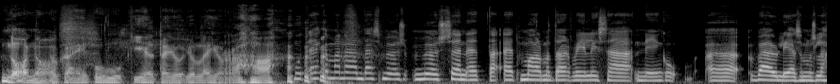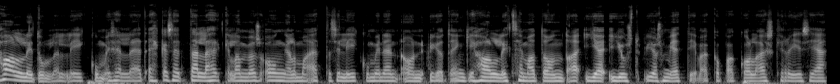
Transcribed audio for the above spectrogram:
No, no. joka ei puhu kieltä, jo, jolla ei ole rahaa. Mutta ehkä mä näen tässä myös, myös sen, että, että maailma tarvii lisää niin kuin, ö, väyliä semmoiselle hallitulle liikkumiselle. Et ehkä se tällä hetkellä on myös ongelma, että se liikkuminen on jotenkin hallitsematonta. Ja just jos miettii vaikka pakolaiskriisiä,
